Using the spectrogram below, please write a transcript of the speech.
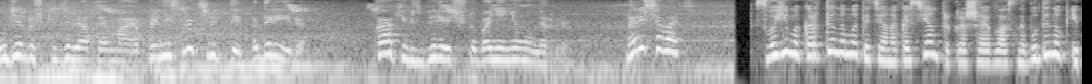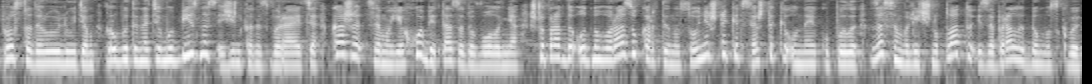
у дедушки 9 мая. Принесли цветы, подарили. Как их сберечь, чтобы они не умерли? Нарисовать. Своїми картинами Тетяна Касьян прикрашає власний будинок і просто дарує людям. Робити на цьому бізнес жінка не збирається. Каже, це моє хобі та задоволення. Щоправда, одного разу картину соняшники все ж таки у неї купили за символічну плату і забрали до Москви.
